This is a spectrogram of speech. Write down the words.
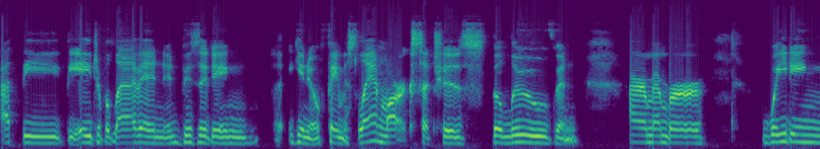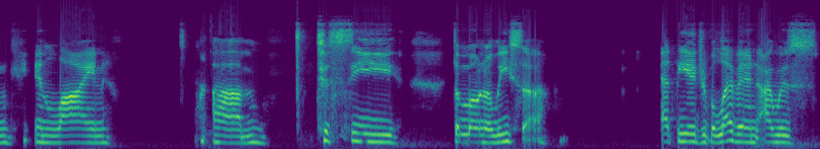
at the the age of eleven and visiting, you know, famous landmarks such as the Louvre, and I remember waiting in line um, to see the Mona Lisa. At the age of 11, I was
